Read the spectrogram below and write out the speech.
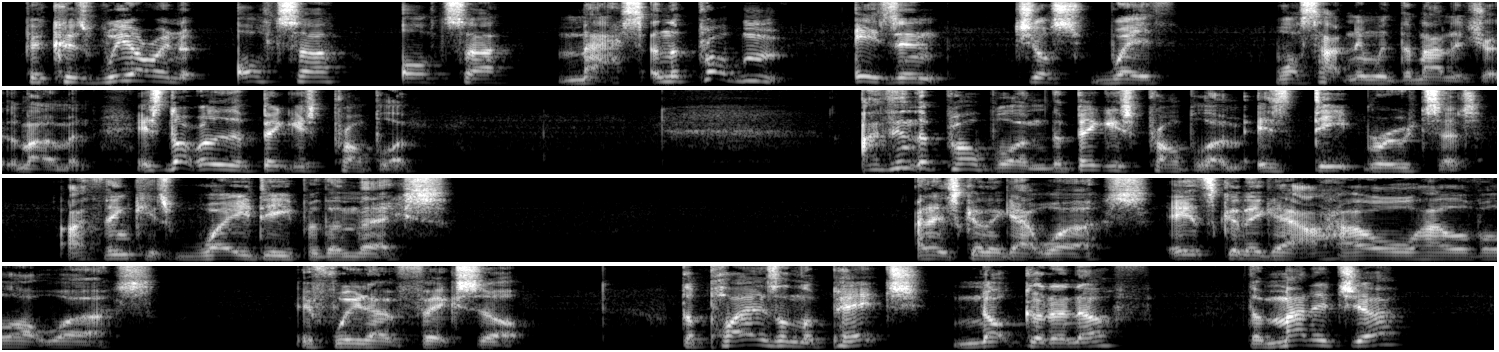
Because we are in utter, utter mess. And the problem isn't just with what's happening with the manager at the moment. It's not really the biggest problem. I think the problem, the biggest problem, is deep rooted. I think it's way deeper than this. And it's going to get worse. It's going to get a whole hell of a lot worse if we don't fix up. The players on the pitch, not good enough. The manager,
